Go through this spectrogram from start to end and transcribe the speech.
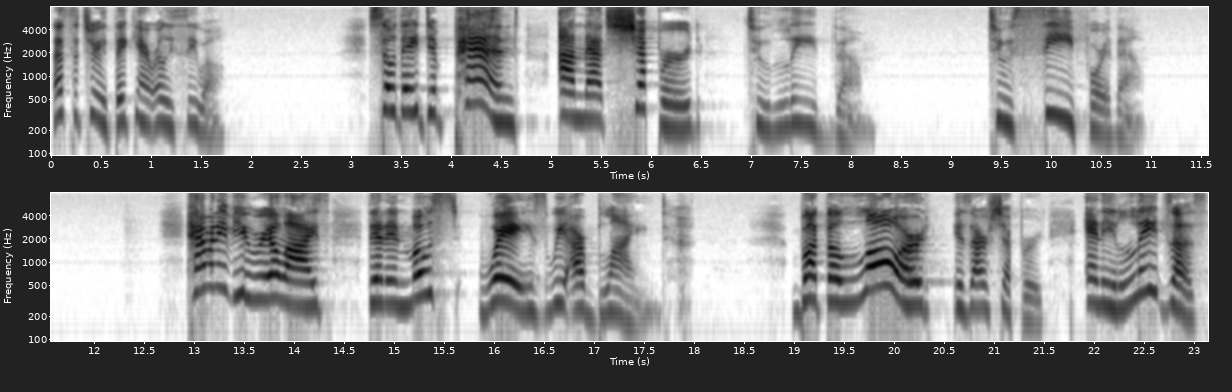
That's the truth. They can't really see well. So they depend on that shepherd to lead them, to see for them. How many of you realize that in most ways we are blind? But the Lord is our shepherd, and He leads us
